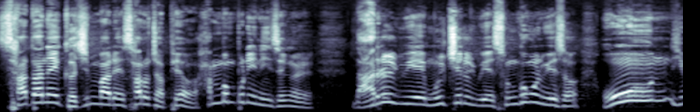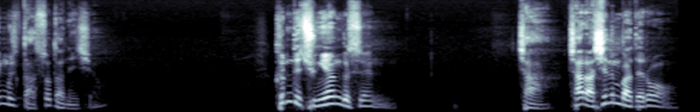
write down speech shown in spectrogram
사단의 거짓말에 사로잡혀 한 번뿐인 인생을 나를 위해 물질을 위해 성공을 위해서 온 힘을 다 쏟아내죠. 그런데 중요한 것은 자, 잘 아시는 바대로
